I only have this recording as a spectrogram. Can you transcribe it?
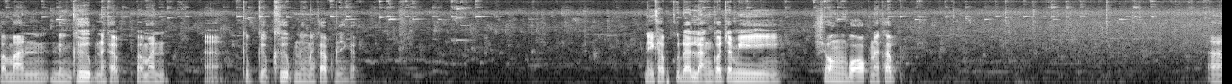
ประมาณ 1 คืบนะครับประมาณเกือบเกือบคืบหนึ่งนะครับนี่ครับ นี่ครับด้านหลังก็จะมีช่องบอกนะครับอ่า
